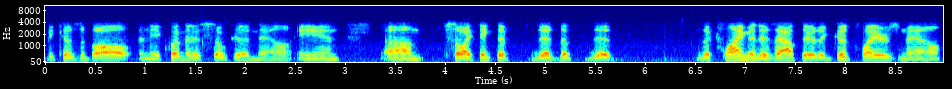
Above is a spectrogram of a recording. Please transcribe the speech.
because the ball and the equipment is so good now and um, so I think that that the the the climate is out there that good players now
